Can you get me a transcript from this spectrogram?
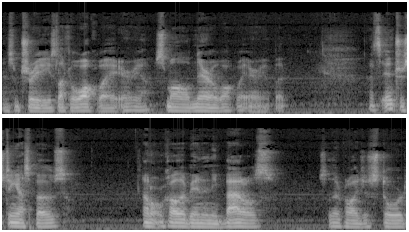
and some trees, like a walkway area, small, narrow walkway area. But that's interesting, I suppose. I don't recall there being any battles, so they're probably just stored.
